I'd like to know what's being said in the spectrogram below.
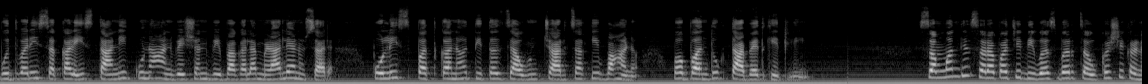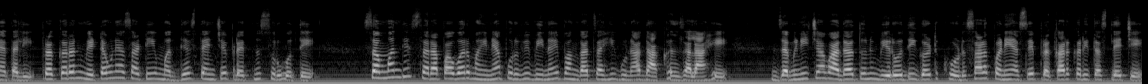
बुधवारी सकाळी स्थानिक गुन्हा अन्वेषण विभागाला मिळाल्यानुसार पोलीस पथकानं तिथं जाऊन चारचाकी वाहन व बंदूक ताब्यात घेतली. संबंधित सराफाची दिवसभर चौकशी करण्यात आली. प्रकरण मिटवण्यासाठी मध्यस्थ्यांचे प्रयत्न सुरू होते. संबंधित सराफावर महिन्यापूर्वी विनयभंगाचाही गुन्हा दाखल झाला आहे. जमिनीच्या वादातून विरोधी गट खोडसाळपणे असे प्रकार करीत असल्याचे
